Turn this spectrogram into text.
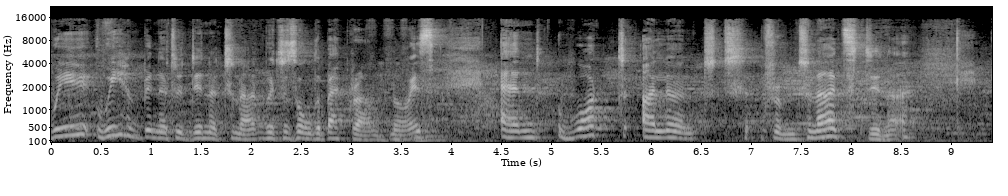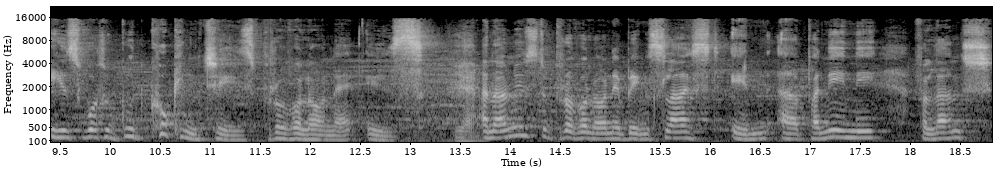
We we have been at a dinner tonight, which is all the background mm-hmm. noise, and what I learnt from tonight's dinner is what a good cooking cheese provolone is. Yeah. And I'm used to provolone being sliced in uh, panini for lunch.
